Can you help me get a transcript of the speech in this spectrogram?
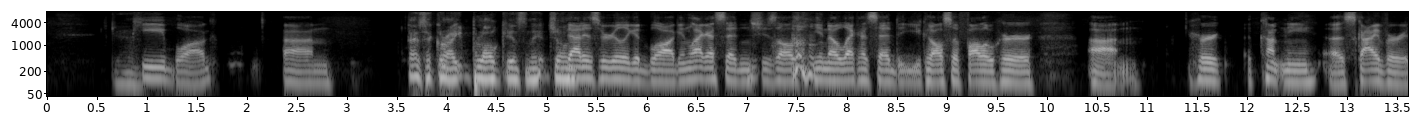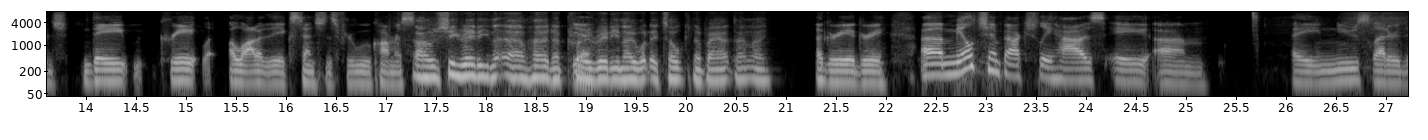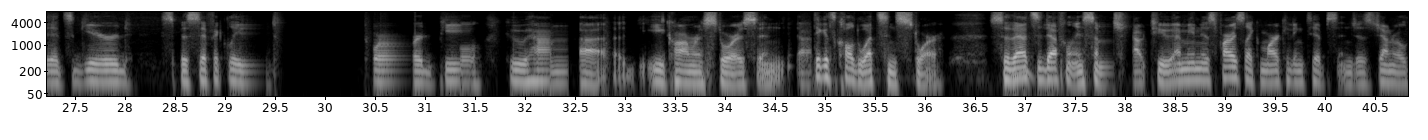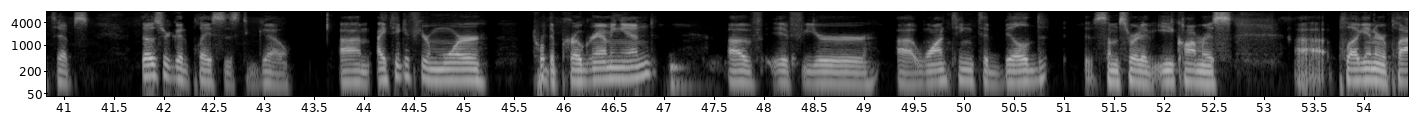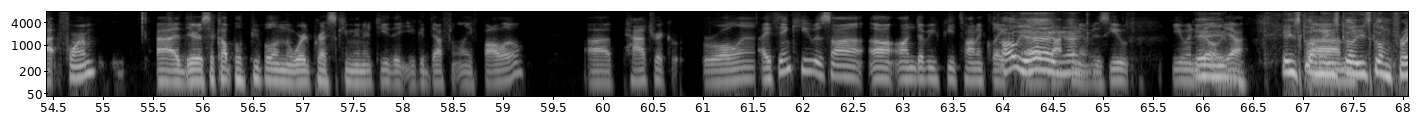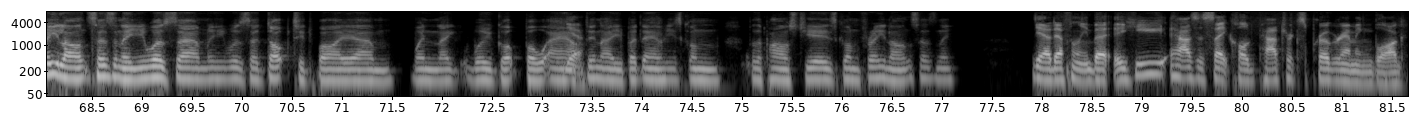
P blog. Um, that's a great blog, isn't it, John? That is a really good blog, and like I said, and she's all you know, like I said, you could also follow her, um, her company, uh, Skyverge. They create a lot of the extensions for WooCommerce. Oh, she really, um, her and her crew yeah. really know what they're talking about, don't they? Agree, agree. Uh, Mailchimp actually has a um, a newsletter that's geared specifically toward people who have uh, e-commerce stores, and I think it's called What's in Store. So that's definitely something to shout to. I mean, as far as like marketing tips and just general tips, those are good places to go. Um, I think if you're more toward the programming end of if you're uh, wanting to build some sort of e-commerce uh, plugin or platform, uh, there's a couple of people in the WordPress community that you could definitely follow uh, Patrick Rauland. I think he was on uh, on WP Tonic Lake. oh yeah, uh, back yeah. when it was you you and yeah, Bill. Yeah, he's gone. Um, he's gone. He's gone freelance, hasn't he? He was um, he was adopted by um, when they Woo got bought out, yeah. didn't he? But now he's gone for the past year. He's gone freelance, hasn't he? Yeah, definitely. But he has a site called Patrick's Programming Blog.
